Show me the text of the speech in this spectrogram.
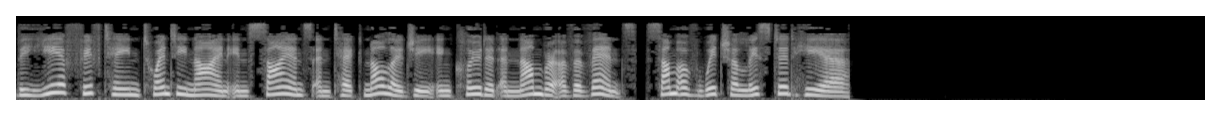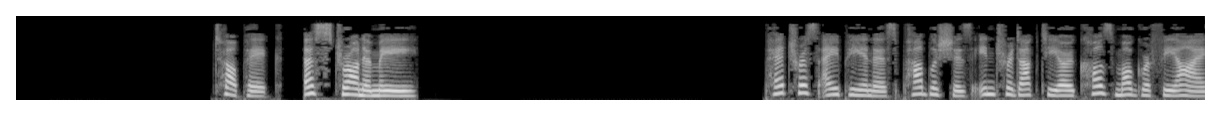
The year 1529 in science and technology included a number of events, some of which are listed here. Astronomy Petrus Apianus publishes Introductio Cosmographiae,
